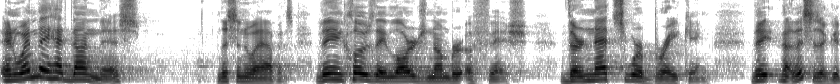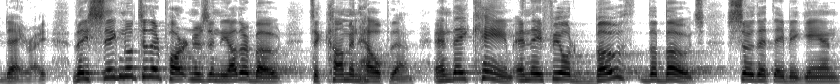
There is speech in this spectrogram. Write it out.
and when they had done this, listen to what happens. They enclosed a large number of fish. Their nets were breaking. They, now, this is a good day, right? They signaled to their partners in the other boat to come and help them. And they came and they filled both the boats so that they began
